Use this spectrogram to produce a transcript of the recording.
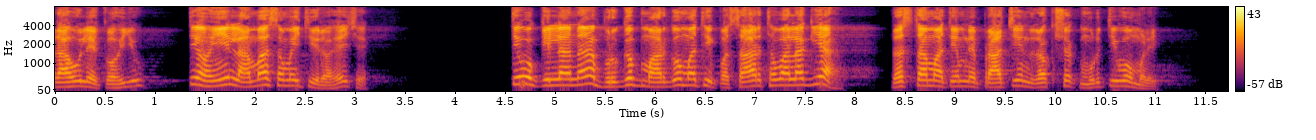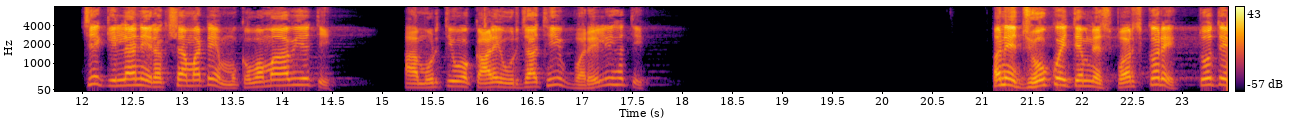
રાહુલે કહ્યું, તે અહીં લાંબા સમયથી રહે છે. તેઓ કિલ્લાના ભૃગભ માર્ગોમાંથી પસાર થવા લાગ્યા. રસ્તામાં તેમને પ્રાચીન રક્ષક મૂર્તિઓ મળી, જે કિલ્લાની રક્ષા માટે મૂકવામાં આવી હતી. આ મૂર્તિઓ કાળી ઉર્જાથી ભરેલી હતી. અને જો કોઈ તેમને સ્પર્શ કરે, તો તે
